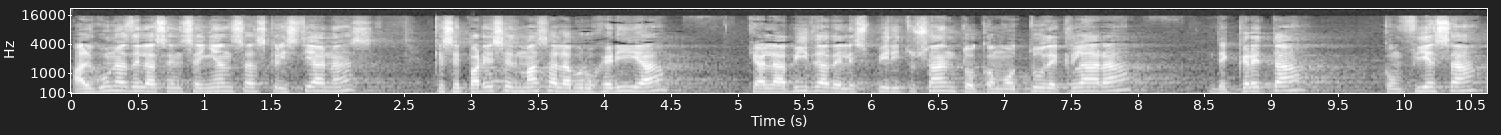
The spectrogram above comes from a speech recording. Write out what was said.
algunas de las enseñanzas cristianas que se parecen más a la brujería que a la vida del Espíritu Santo, como tú declara, decreta, confiesa,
